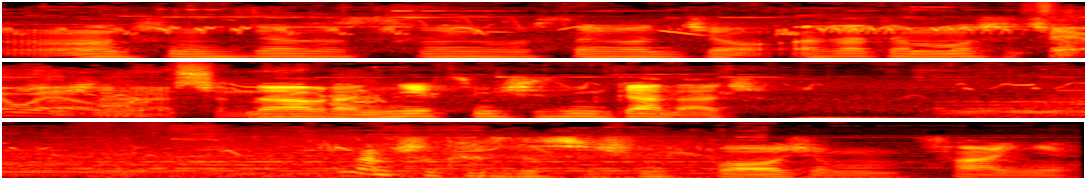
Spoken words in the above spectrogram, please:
O czym zgadza swojego własnego oddziału. A zatem muszę cię mercenary. Dobra, nie chcę mi się z nim gadać. Na przykład dosyć mi poziom, fajnie.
